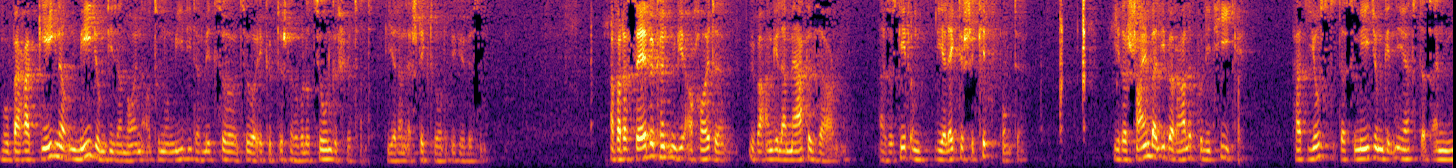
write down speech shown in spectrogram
Mubarak Gegner und Medium dieser neuen Autonomie, die damit zur, zur ägyptischen Revolution geführt hat, die ja dann erstickt wurde, wie wir wissen. Aber dasselbe könnten wir auch heute über Angela Merkel sagen. Also es geht um dialektische Kipppunkte. Ihre scheinbar liberale Politik hat just das Medium genährt, das ein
